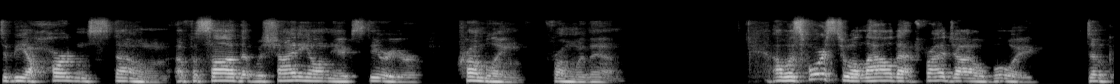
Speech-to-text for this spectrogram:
to be a hardened stone, a facade that was shiny on the exterior, crumbling from within. I was forced to allow that fragile boy to,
